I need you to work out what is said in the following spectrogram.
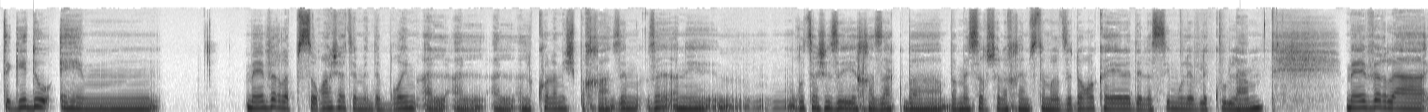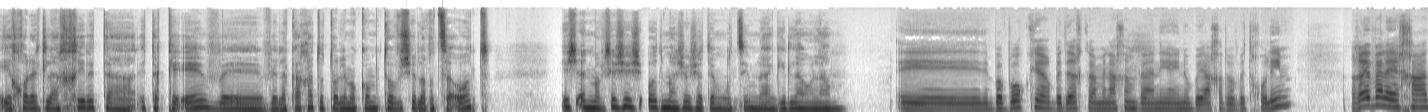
תגידו, אמ, מעבר לבשורה שאתם מדברים על, על, על, על כל המשפחה, זה, זה, אני רוצה שזה יהיה חזק במסר שלכם, זאת אומרת, זה לא רק הילד, אלא שימו לב לכולם. מעבר ליכולת להכיל את, ה, את הכאב ו, ולקחת אותו למקום טוב של הרצאות, יש, אני מרגישה שיש עוד משהו שאתם רוצים להגיד לעולם. אה, בבוקר, בדרך כלל מנחם ואני היינו ביחד בבית חולים. רבע לאחד,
